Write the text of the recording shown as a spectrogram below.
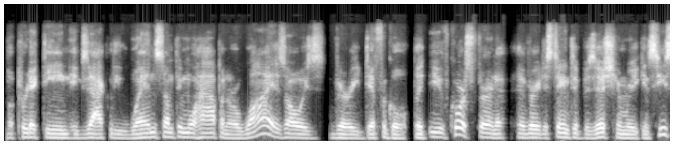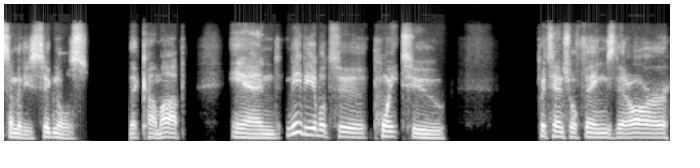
But predicting exactly when something will happen or why is always very difficult. But you, of course, are in a, a very distinctive position where you can see some of these signals that come up and may be able to point to potential things that are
